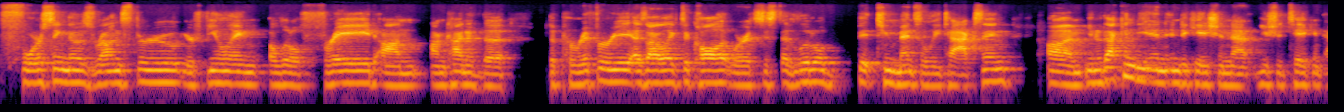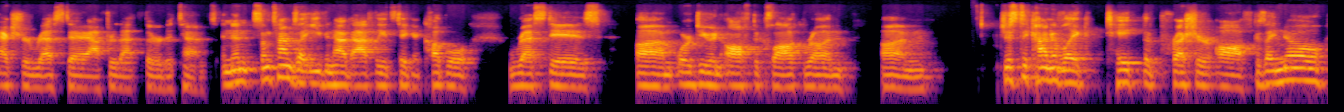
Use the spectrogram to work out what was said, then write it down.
forcing those runs through, you're feeling a little frayed on on kind of the the periphery, as I like to call it, where it's just a little bit too mentally taxing. Um, you know, that can be an indication that you should take an extra rest day after that third attempt. And then sometimes I even have athletes take a couple rest days um, or do an off the clock run um, just to kind of like take the pressure off. Because I know,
